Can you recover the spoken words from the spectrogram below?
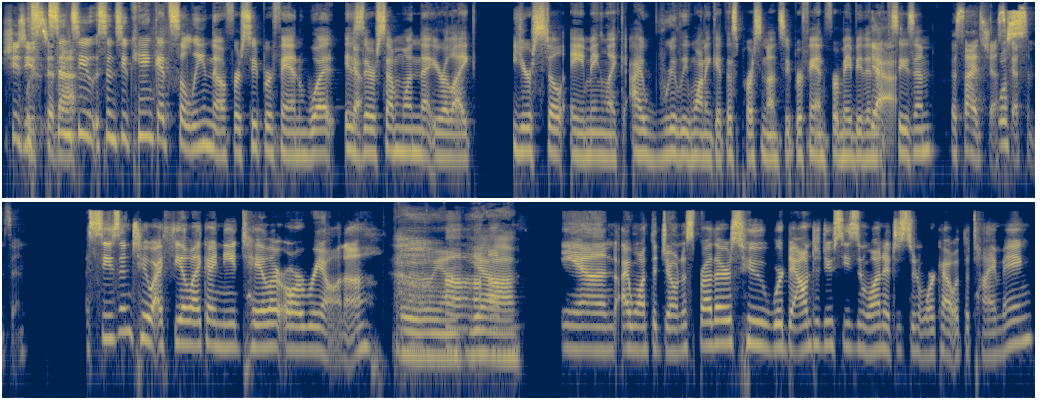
She's used to since that. you since you can't get Celine though for Superfan, what is Yeah. there someone that you're like you're still aiming like I really want to get this person on Superfan for maybe the Yeah. next season? besides Jessica Well, s- Simpson. Season two, I feel like I need Taylor or Rihanna. Oh yeah. Yeah. Um, And I want the Jonas Brothers, who were down to do season one. It just didn't work out with the timing.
